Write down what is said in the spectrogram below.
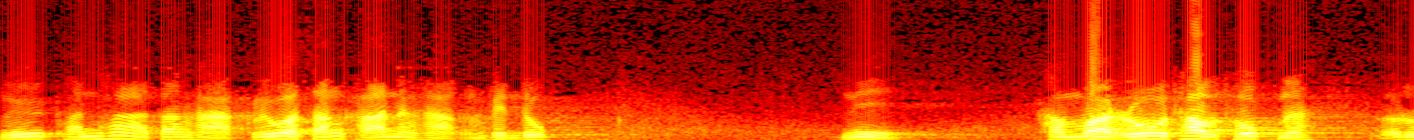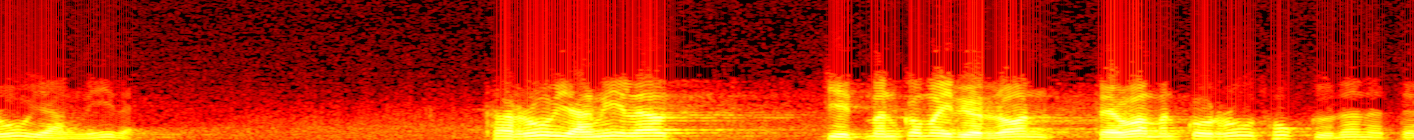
หรือขันห้าต่างหาก หรือว่าสังขารต่างหากมันเป็นทุกข์นี่คำว่ารู้เท่าทุกนะรู้อย่างนี้แหละ ถ้ารู้อย่างนี้แล้ว จิตมันก็ไม่เดือดร้อน แต่ว่ามันก็รู้ทุกข์อยู่นั่นนะแต่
